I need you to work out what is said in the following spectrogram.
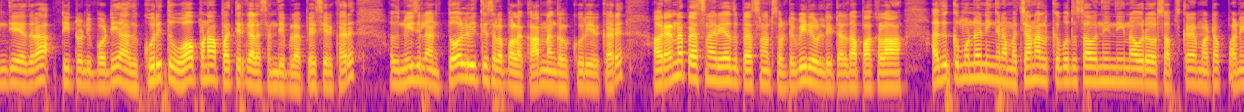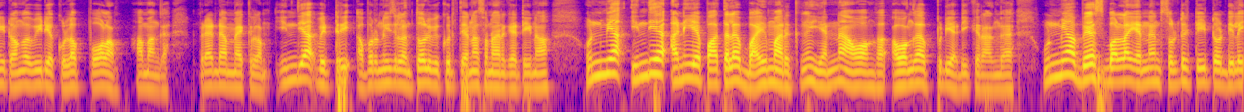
இந்திய எதிராக டி டுவெண்ட்டி போட்டி. அது குறித்து ஓப்பனாக பத்திரிகையாளர் சந்திப்பில் பேசியிருக்காரு. அது நியூசிலாந்து தோல்விக்கு சில பல காரணங்கள் கூறியிருக்காரு. அவர் என்ன பேசினார் ஏது பேசினார் சொல்லிட்டு வீடியோ டீட்டெயில்டாக பார்க்கலாம். அது அதுக்கு முன்னே நீங்கள் நம்ம சேனலுக்கு புதுசாக வந்திருந்தீங்கன்னா ஒரு ஒரு சப்ஸ்கிரைப் மட்டும் பண்ணிவிட்டு வாங்க. வீடியோக்குள்ளே போகலாம் ஆமாங்க. பிராண்டா மேக்கலாம் இந்தியா வெற்றி அப்புறம் நியூசிலாந்து தோல்வி குறித்து என்ன சொன்னார் கேட்டிங்கன்னா உண்மையாக இந்திய அணியை பார்த்தால பயமாக இருக்குங்க. என்ன அவங்க அவங்க அப்படி அடிக்கிறாங்க? உண்மையாக பேஸ்பால்லாம் என்னன்னு சொல்லிட்டு டி டுவெண்ட்டியில்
